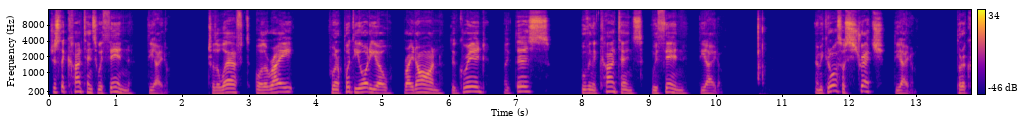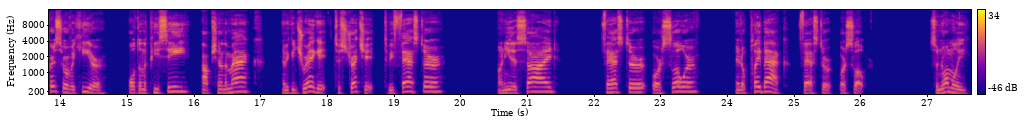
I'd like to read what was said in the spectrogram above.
just the contents within the item. To the left or the right. If we want to put the audio right on the grid, like this, moving the contents within the item. And we could also stretch the item. Put a cursor over here, Alt on the PC, Option on the Mac, and we could drag it to stretch it to be faster on either side, faster or slower, and it'll play back faster or slower. So normally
